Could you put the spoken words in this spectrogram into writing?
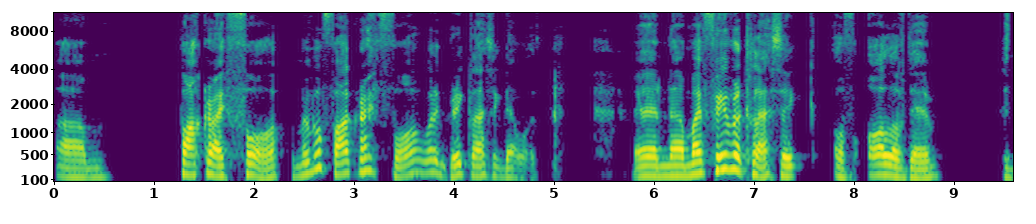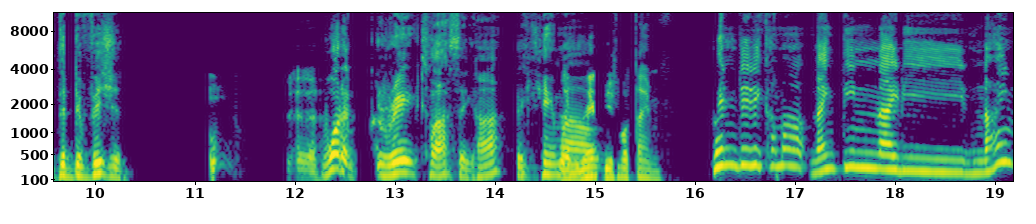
Um, Far Cry 4. Remember Far Cry 4? What a great classic that was. And uh, my favorite classic of all of them is The Division. Yeah. What a great classic, huh? It came land out. before time. When did it come out? 1999?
